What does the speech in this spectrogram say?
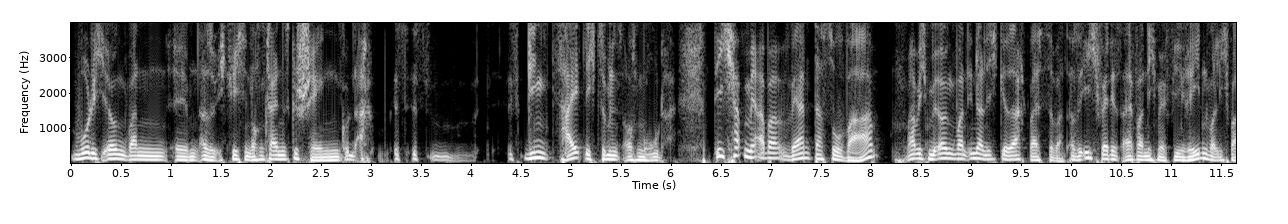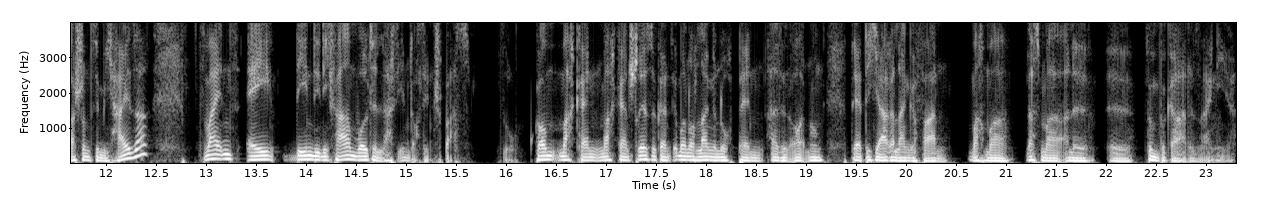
wurde ich irgendwann, ähm, also ich kriegte noch ein kleines Geschenk und ach, es, es, es ging zeitlich zumindest aus dem Ruder. Ich habe mir aber, während das so war, habe ich mir irgendwann innerlich gesagt, weißt du was, also ich werde jetzt einfach nicht mehr viel reden, weil ich war schon ziemlich heiser. Zweitens, ey, den, den ich fahren wollte, lass ihm doch den Spaß. So, komm, mach keinen, mach keinen Stress, du kannst immer noch lange genug pennen, alles in Ordnung. Der hat dich jahrelang gefahren. Mach mal, lass mal alle äh, fünf gerade sein hier.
